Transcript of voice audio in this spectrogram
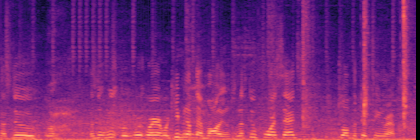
let's do, let's do. We, we're, we're keeping up that volume, so let's do four sets, 12 to 15 reps.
